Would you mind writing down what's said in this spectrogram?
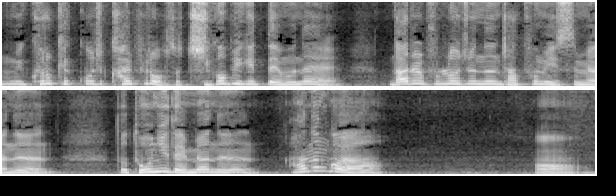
음, 그렇게 꼬집할 필요 없어. 직업이기 때문에 나를 불러주는 작품이 있으면은 또 돈이 되면은 하는 거야. 어.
